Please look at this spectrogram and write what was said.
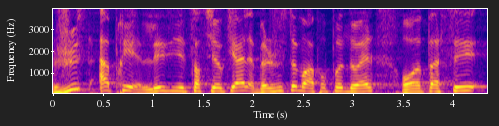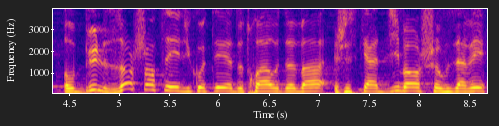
juste après les idées de sortie locales. Ben justement à propos de Noël, on va passer aux bulles enchantées du côté de Troyes ou demain jusqu'à dimanche. Vous avez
